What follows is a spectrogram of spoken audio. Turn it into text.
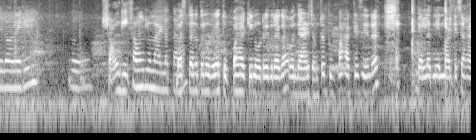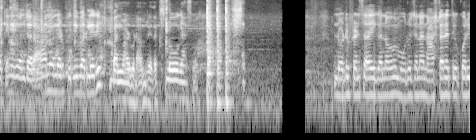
ಆಮೇಲೆ ಶಾವಿಗೆ. ಶಾವ್ಗಿ ಮಾಡ್ಲತ್ತ ಮಸ್ತ್ ಅನ್ನತ್ತ ನೋಡ್ರಿ ತುಪ್ಪ ಹಾಕಿ ನೋಡ್ರಿ ಇದ್ರಾಗ. ಒಂದ್ ಎರಡು ಚಮಚ ತುಪ್ಪ ಹಾಕಿಸಿದ್ರ ಬೆಲ್ಲದ ನೀನ್ ಮಾಡ್ಕೇಸಿ ಹಾಕೇನಿ ಒಂದ್ ಒಂದು ಜರಾನು ಒಂದೆರಡು ಕುದಿ ಬರ್ಲಿ ರೀ. ಬಂದ್ ಮಾಡ್ಬಿಡಮ್ರಿ ಅದಕ್ಕೆ ಸ್ಲೋ ಗ್ಯಾಸ್ ಮೇಲೆ ನೋಡ್ರಿ ಫ್ರೆಂಡ್ಸ್ ಈಗ ನಾವು ಮೂರು ಜನ ನಾಷ್ಟಾರೇ ತಿಳ್ಕೊರಿ,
